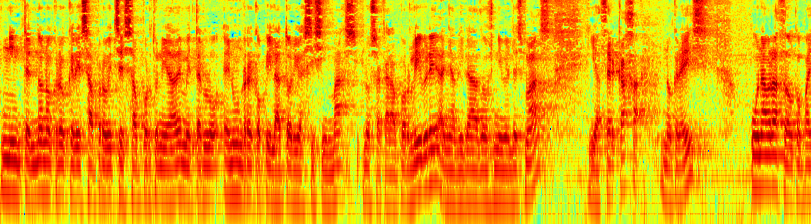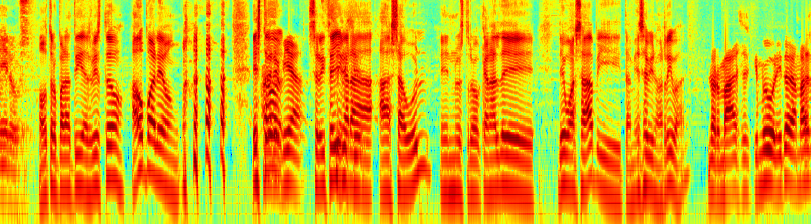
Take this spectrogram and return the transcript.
Nintendo no creo que desaproveche esa oportunidad de meterlo en un recopilatorio así sin más. Lo sacará por libre, añadirá dos niveles más y hacer caja, ¿no creéis? Un abrazo, compañeros. Otro para ti, ¿has visto? ¡Aupa, León! Esto se lo hice Sí, llegar sí. A, a Saúl en nuestro canal de, de WhatsApp y también se vino arriba. ¿eh? Normal, es que muy bonito. Además,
